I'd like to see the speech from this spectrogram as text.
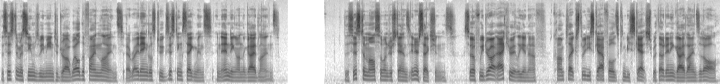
the system assumes we mean to draw well-defined lines at right angles to existing segments and ending on the guidelines. The system also understands intersections, so if we draw accurately enough, complex 3D scaffolds can be sketched without any guidelines at all.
